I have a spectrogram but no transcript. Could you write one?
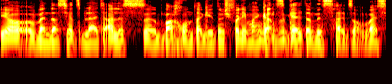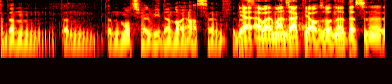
ja, wenn das jetzt vielleicht alles äh, Bach runtergeht und ich verliere mein ganzes Geld, dann ist halt so, weißt du, dann, dann, dann muss ich halt wieder neu hasseln für das. Ja, aber man sagt ja auch so, ne, dass äh,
